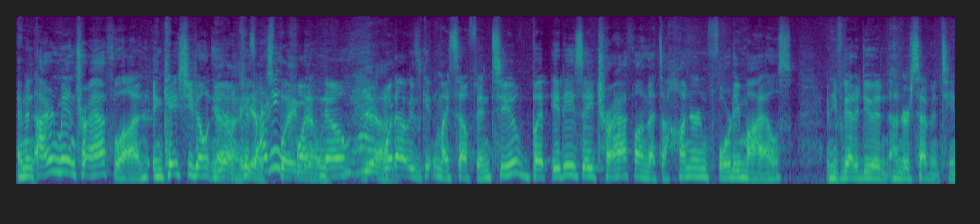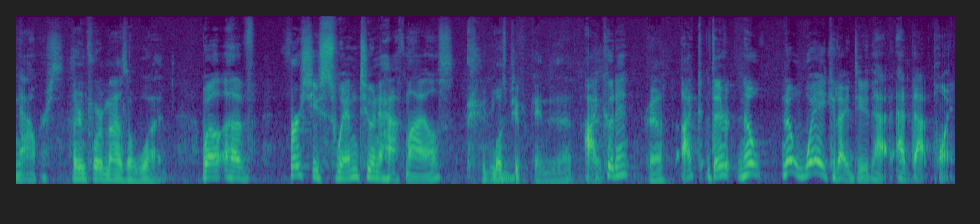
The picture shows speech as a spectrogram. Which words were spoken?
And an Ironman triathlon, in case you don't know, because yeah, I didn't quite know Yeah. what I was getting myself into, but it is a triathlon that's 140 miles, and you've got to do it in under 17 hours. 140 miles of what? Well, of first you swim two and a half miles. Most people can't do that. I couldn't. Yeah. I c- there no no way could I do that at that point.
